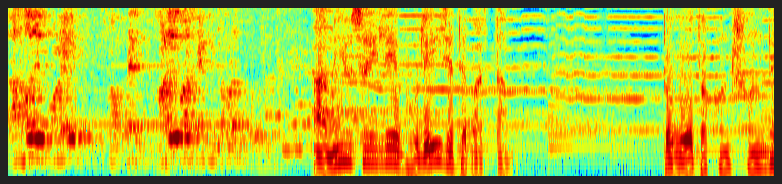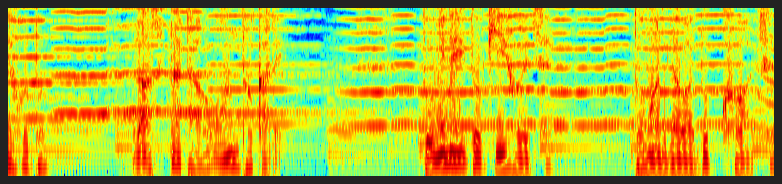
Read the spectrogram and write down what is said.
তাহলে পরে স্বপ্নের ধারে পাশে কিন্তু আমরা আমিও চাইলে ভুলেই যেতে পারতাম। তবুও তখন সন্ধে হতো, রাস্তাটাও অন্ধকারে। তুমি নেই তো কি হয়েছে? তোমার দেওয়া দুঃখ আছে।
